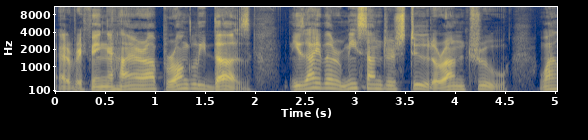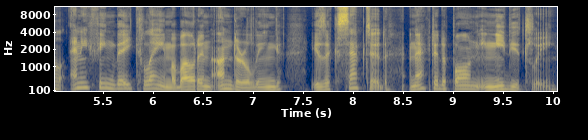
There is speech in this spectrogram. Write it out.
Everything a higher up wrongly does is either misunderstood or untrue, while anything they claim about an underling is accepted and acted upon immediately.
